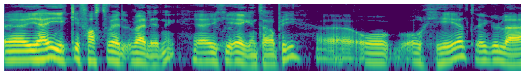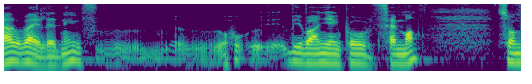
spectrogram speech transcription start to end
Eh, jeg gikk i fast veiledning. Jeg gikk i egenterapi. Eh, og, og helt regulær veiledning. Vi var en gjeng på fem mann som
